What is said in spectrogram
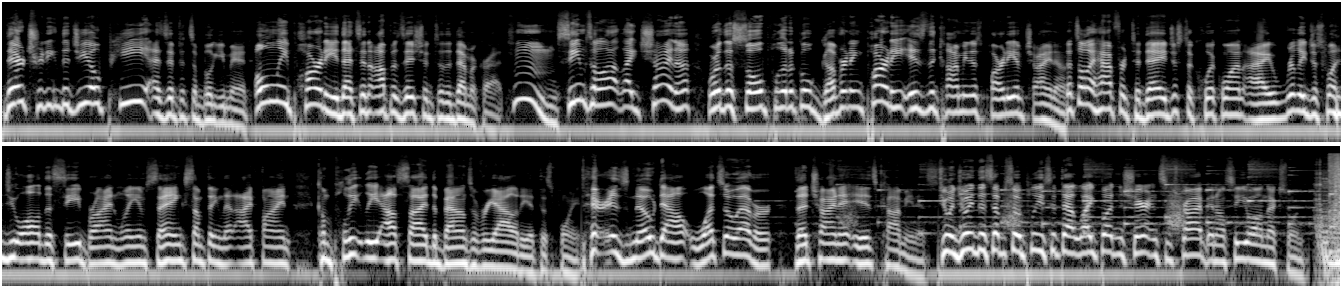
they're treating the GOP as if it's a boogeyman. Only party that's in opposition to the Democrats. Hmm, seems a lot like China, where the sole political governing party is the Communist Party of China. That's all I have for today. Just a quick one. I really just wanted you all to see Brian Williams saying something that I find completely outside the bounds of reality at this point. There is no doubt whatsoever that China is communist. If you enjoyed this episode, please hit that like button, share it, and subscribe, and I'll see you all next one.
